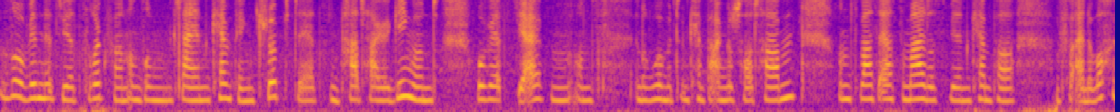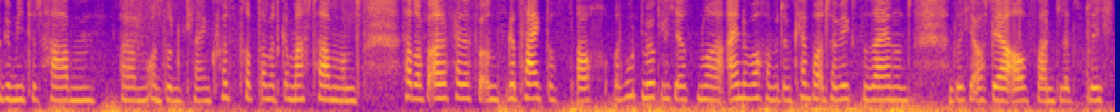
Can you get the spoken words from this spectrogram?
So, wir sind jetzt wieder zurück von unserem kleinen Campingtrip, der jetzt ein paar Tage ging und wo wir jetzt die Alpen uns in Ruhe mit dem Camper angeschaut haben. Und zwar das erste Mal, dass wir einen Camper für eine Woche gemietet haben ähm, und so einen kleinen Kurztrip damit gemacht haben. Und es hat auf alle Fälle für uns gezeigt, dass es auch gut möglich ist, nur eine Woche mit dem Camper unterwegs zu sein und sich auch der Aufwand letztlich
